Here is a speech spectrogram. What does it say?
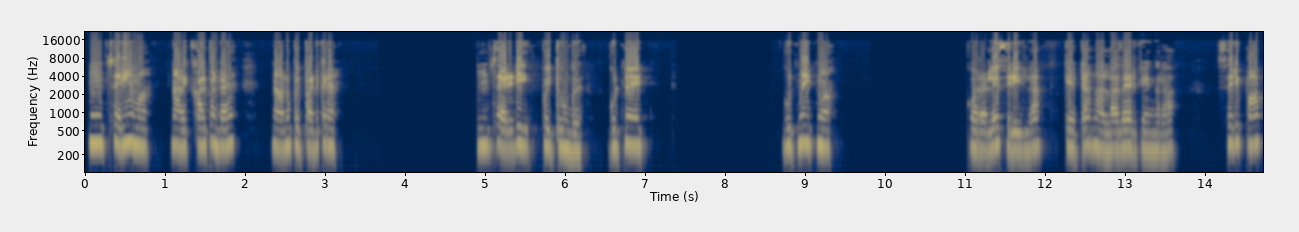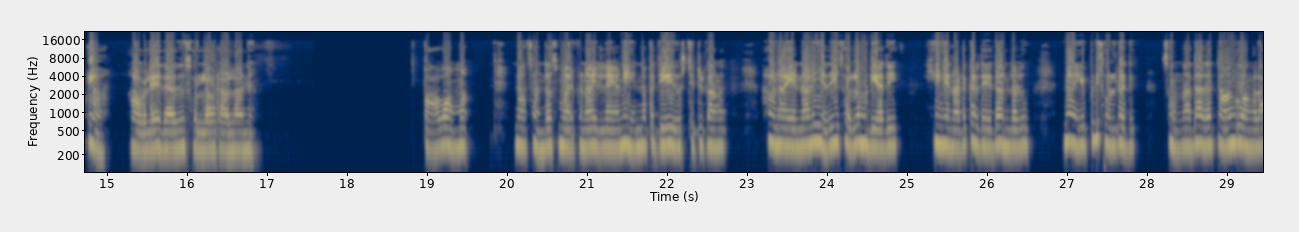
ம் சரிங்கம்மா. நாளைக்கு கால் பண்றேன். நானும் போய் படுக்கிறேன். ம் சரிடி. போய் தூங்கு. குட் நைட் குட் நைட்மா குரலே சரியில்லை. கேட்டா நல்லா தான் இருக்கேங்கிறா. சரி பார்க்கலாம் அவளே ஏதாவது சொல்ல வராளான்னு. பாவம் அம்மா. நான் சந்தோஷமா இருக்கனா இல்லையான்னு என்னை பத்தியே யோசிச்சுட்டு இருக்காங்க. ஆனா என்னால எதையும் சொல்ல முடியாதே. இங்க நடக்கிறது எதா இருந்தாலும் நான் எப்படி சொல்றது? சொன்னாதான் அதை தாங்குவாங்களா?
